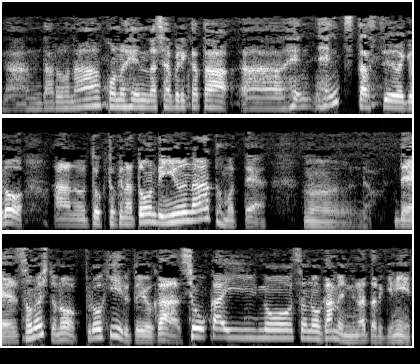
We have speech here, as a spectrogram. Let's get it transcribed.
なんだろうな、この変な喋り方、あ変、変っつったら失礼だけど、あの、独特なトーンで言うなと思って。うん。で、その人のプロフィールというか、紹介のその画面になった時に、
